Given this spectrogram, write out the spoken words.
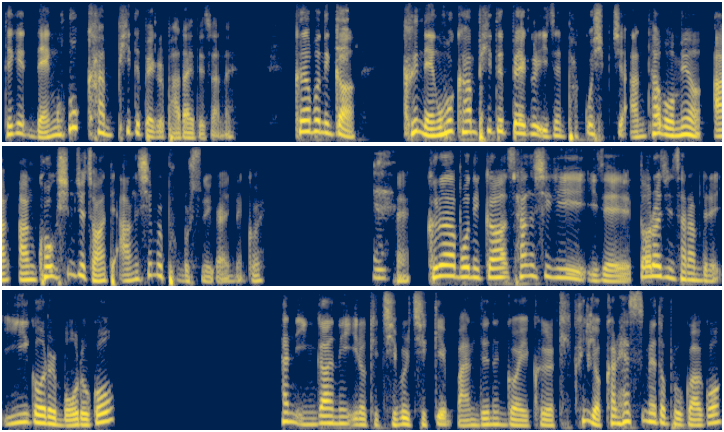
되게 냉혹한 피드백을 받아야 되잖아요. 그러다 네, 보니까 그 냉혹한 피드백을 이제 받고 싶지 않다 보면 안, 않고 심지어 저한테 앙심을 품을 수가 있는 거예요. 네, 네. 그러다 보니까 상식이 이제 떨어진 사람들은 이거를 모르고 한 인간이 이렇게 집을 짓게 만드는 거에 그렇게 큰 역할을 했음에도 불구하고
